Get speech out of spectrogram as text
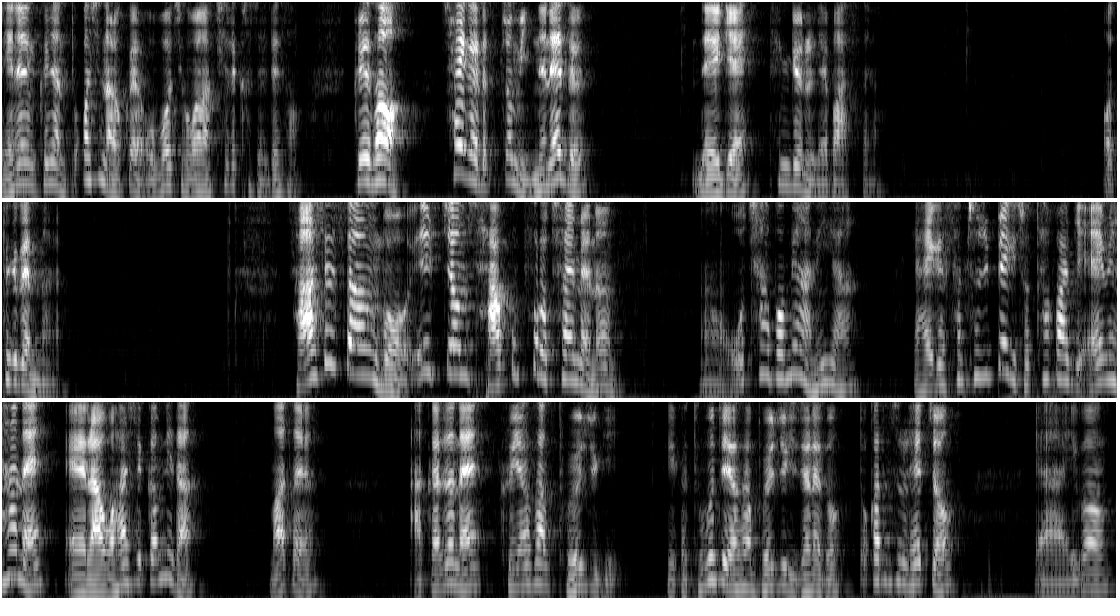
얘는 그냥 똑같이 나올 거예요. 오버워치가 워낙 최적화 잘 돼서. 그래서 차이가 그래도 좀 있는 애들 4개 평균을 내봤어요. 어떻게 됐나요? 사실상 뭐 1.49% 차이면은 어, 오차범위 아니냐? 야 이게 3600이 좋다고 하기 애매하네? 라고 하실 겁니다. 맞아요. 아까 전에 그 영상 보여주기 그러니까 두 번째 영상 보여주기 전에도 똑같은 소리를 했죠. 야 이건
